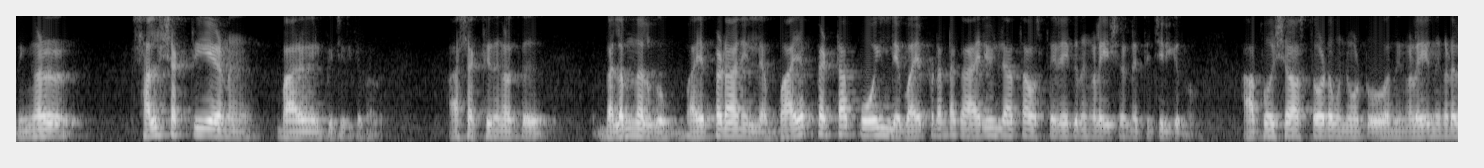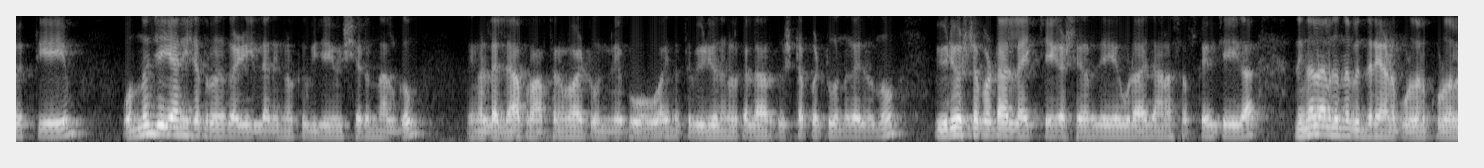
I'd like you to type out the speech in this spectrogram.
നിങ്ങൾ സൽശക്തിയെയാണ് ഭാരമേൽപ്പിച്ചിരിക്കുന്നത്. ആ ശക്തി നിങ്ങൾക്ക് ബലം നൽകും. ഭയപ്പെടാനില്ല. ഭയപ്പെട്ടാൽ പോയില്ലേ? ഭയപ്പെടേണ്ട കാര്യമില്ലാത്ത അവസ്ഥയിലേക്ക് നിങ്ങൾ ഈശ്വരൻ എത്തിച്ചിരിക്കുന്നു. ആത്മവിശ്വാസത്തോടെ മുന്നോട്ട് പോവുക. നിങ്ങളെയും നിങ്ങളുടെ വ്യക്തിയെയും ഒന്നും ചെയ്യാൻ ഈ ശത്രുവിന് കഴിയില്ല. നിങ്ങൾക്ക് വിജയം ഈശ്വരൻ നൽകും. നിങ്ങളുടെ എല്ലാ പ്രാർത്ഥനകളുമായിട്ട് മുന്നിലേക്ക് പോവുക. ഇന്നത്തെ വീഡിയോ നിങ്ങൾക്ക് എല്ലാവർക്കും ഇഷ്ടപ്പെട്ടു എന്ന് കരുതുന്നു. വീഡിയോ ഇഷ്ടപ്പെട്ടാൽ ലൈക്ക് ചെയ്യുക ഷെയർ ചെയ്യുക കൂടാതെ ചാനൽ സബ്സ്ക്രൈബ് ചെയ്യുക. നിങ്ങൾ നൽകുന്ന പിന്തുണയാണ് കൂടുതൽ കൂടുതൽ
